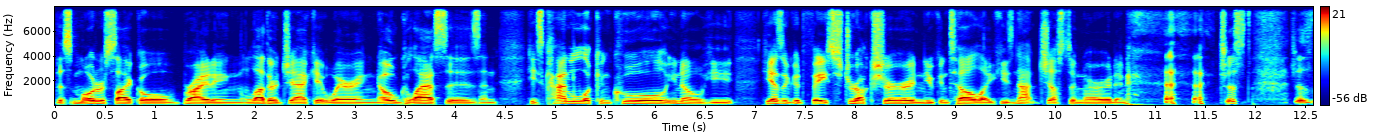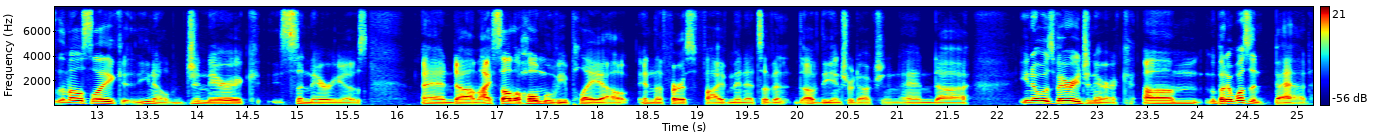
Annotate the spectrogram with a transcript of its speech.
this motorcycle riding leather jacket wearing no glasses and he's kind of looking cool you know he he has a good face structure and you can tell like he's not just a nerd and just just the most like you know generic scenarios. And um, I saw the whole movie play out in the first five minutes of it, of the introduction and uh, you know, it was very generic, um, but it wasn't bad,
